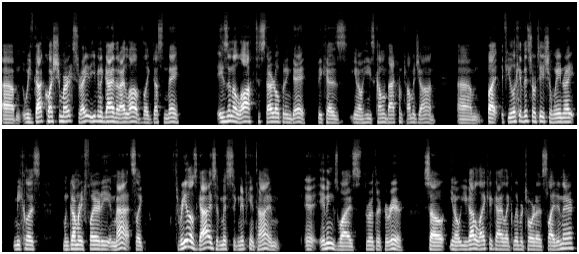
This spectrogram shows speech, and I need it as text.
Um, we've got question marks, right? Even a guy that I love, like Dustin May, isn't a lock to start opening day because you know he's coming back from Tommy John. Um, but if you look at this rotation, Wainwright, Mikolas, Montgomery, Flaherty, and Matz, like three of those guys have missed significant time innings wise throughout their career. So, you know, you got to like a guy like Liberatore to slide in there.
